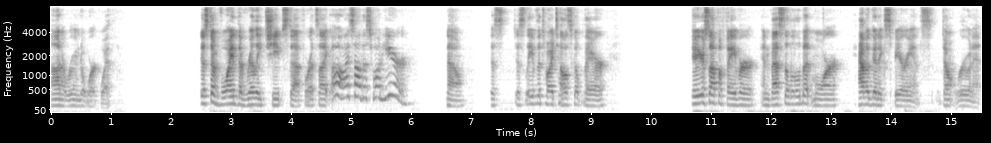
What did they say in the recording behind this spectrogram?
ton of room to work with. Just avoid the really cheap stuff where it's like, oh, I saw this one here. No, just just leave the toy telescope there. Do yourself a favor, invest a little bit more, have a good experience. Don't ruin it.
